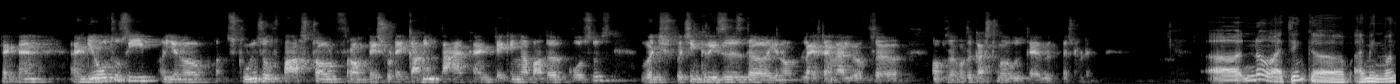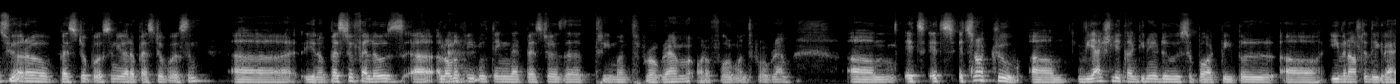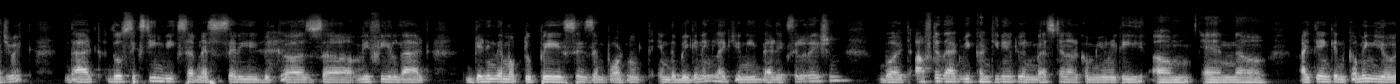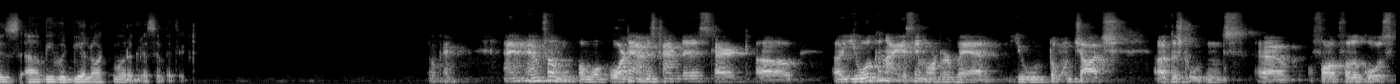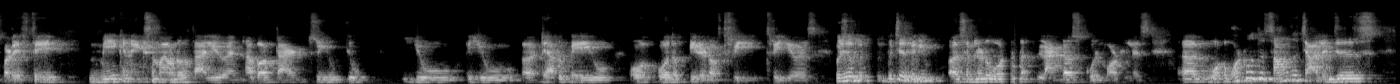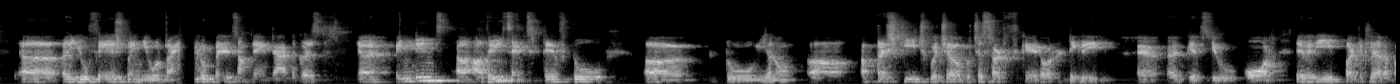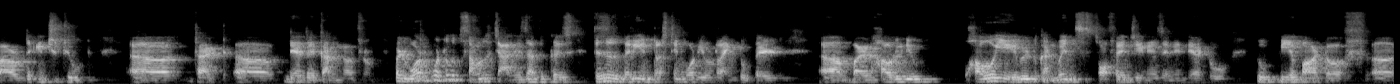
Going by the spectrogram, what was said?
Right. And and you also see, you know, students who've passed out from Pestotech coming back and taking up other courses, which which increases the you know lifetime value of the of the, of the customer who's there with Pestotech. Uh, no, I think uh, I mean once you are a pesto person, you are a pesto person. Uh, you know, pesto fellows. Uh, a lot of people think that pesto is a three month program or a four month program um, it's it's it's not true. Um, we actually continue to support people uh, even after they graduate. That those 16 weeks are necessary because uh, we feel that getting them up to pace is important in the beginning. Like you need that acceleration, but after that, we continue to invest in our community, um, and uh, I think in coming years uh, we would be a lot more aggressive with it. Okay, and and from what I understand is that uh, uh, you work on ISA model where you don't charge uh, the students uh, for, for the course, but if they make an X amount of value and above that, so you you you you uh, they have to pay you over, over, the period of three three years, which is which is very uh, similar to what Lambda school model is. Uh, what, what were the, some of the challenges? you faced when you were trying to build something like that because Indians are very sensitive to to you know uh, a prestige which a which a certificate or a degree uh, uh, gives you, or they're very particular about the institute that they're they're coming out from. But what what are some of the challenges are because this is very interesting what you're trying to build. but how did you how were you able to convince software engineers in India to to be a part of uh?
